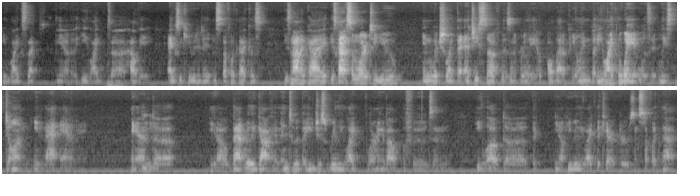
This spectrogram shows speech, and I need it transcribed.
He likes that, you know, he liked uh, how they executed it and stuff like that. Because he's not a guy. He's kind of similar to you, in which like the ecchi stuff isn't really all that appealing, but he liked the way it was at least done in that anime, and. Mhm. Uh, you know that really got him into it but he just really liked learning about the foods and he loved uh, the you know he really liked the characters and stuff like that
